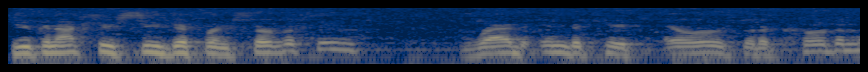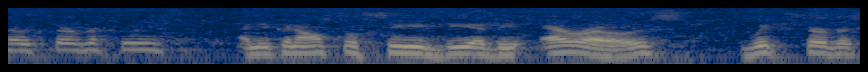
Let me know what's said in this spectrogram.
So you can actually see different services. Red indicates errors that occurred in those services, and you can also see via the arrows which service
